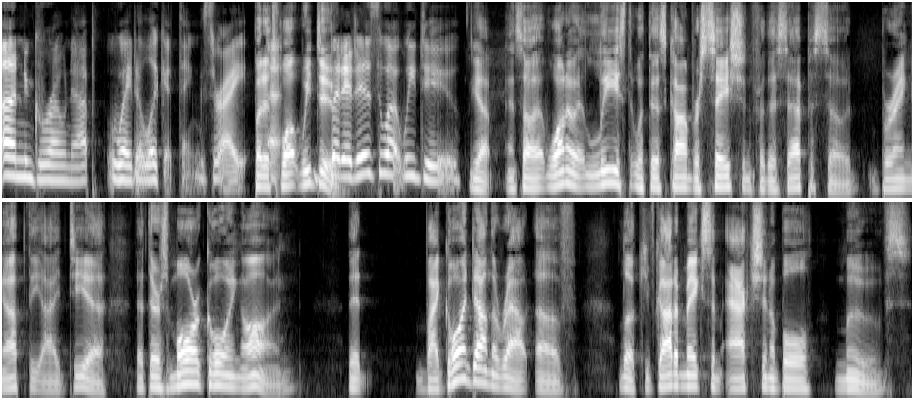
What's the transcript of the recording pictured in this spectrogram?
ungrown up way to look at things, right? But it's Uh, what we do. But it is what we do. Yep. And so I want to at least with this conversation for this episode bring up the idea that there's more going on that by going down the route of look, you've got to make some actionable moves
